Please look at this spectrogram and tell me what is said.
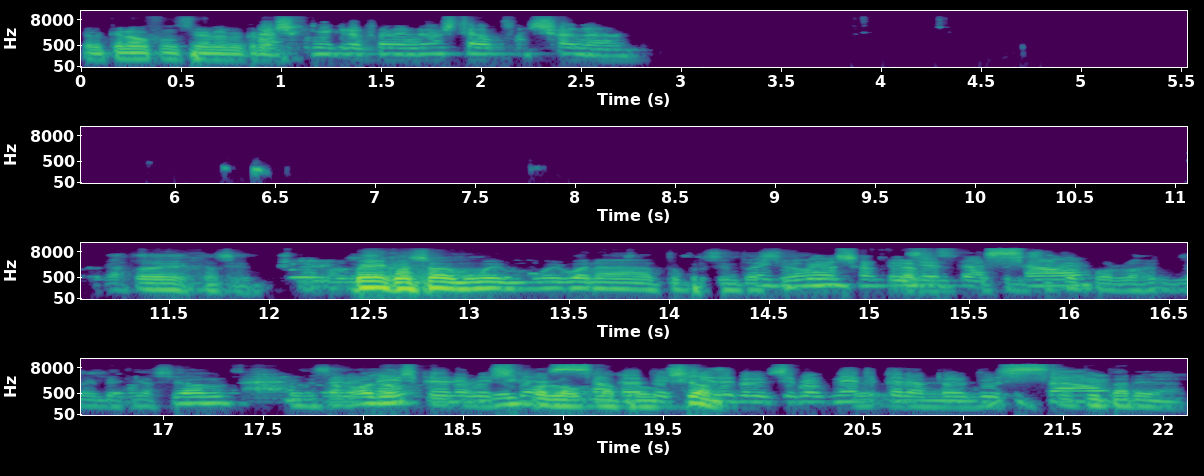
Creo que no funciona el micrófono. Acho que o microfone não está funcionando. José. Bien, José, muy, muy buena tu presentación. Felicito apresentação. por la, la investigación, el desarrollo y también por lo- la producción pela eh, de produção tu tarea.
